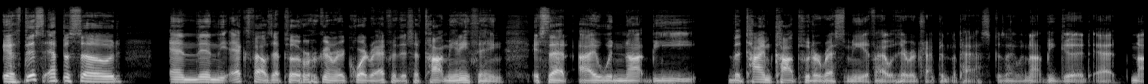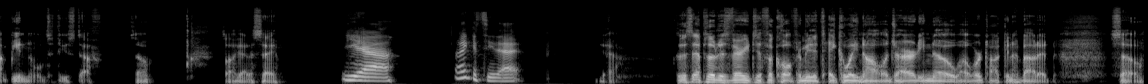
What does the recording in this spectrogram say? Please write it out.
If this episode and then the X Files episode we're going to record right after this have taught me anything, it's that I would not be, the time cops would arrest me if I was ever trapped in the past because I would not be good at not being able to do stuff. So that's all I got to say. Yeah, I could see that. So this episode is very difficult for me to take away knowledge I already know while we're talking about it. So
